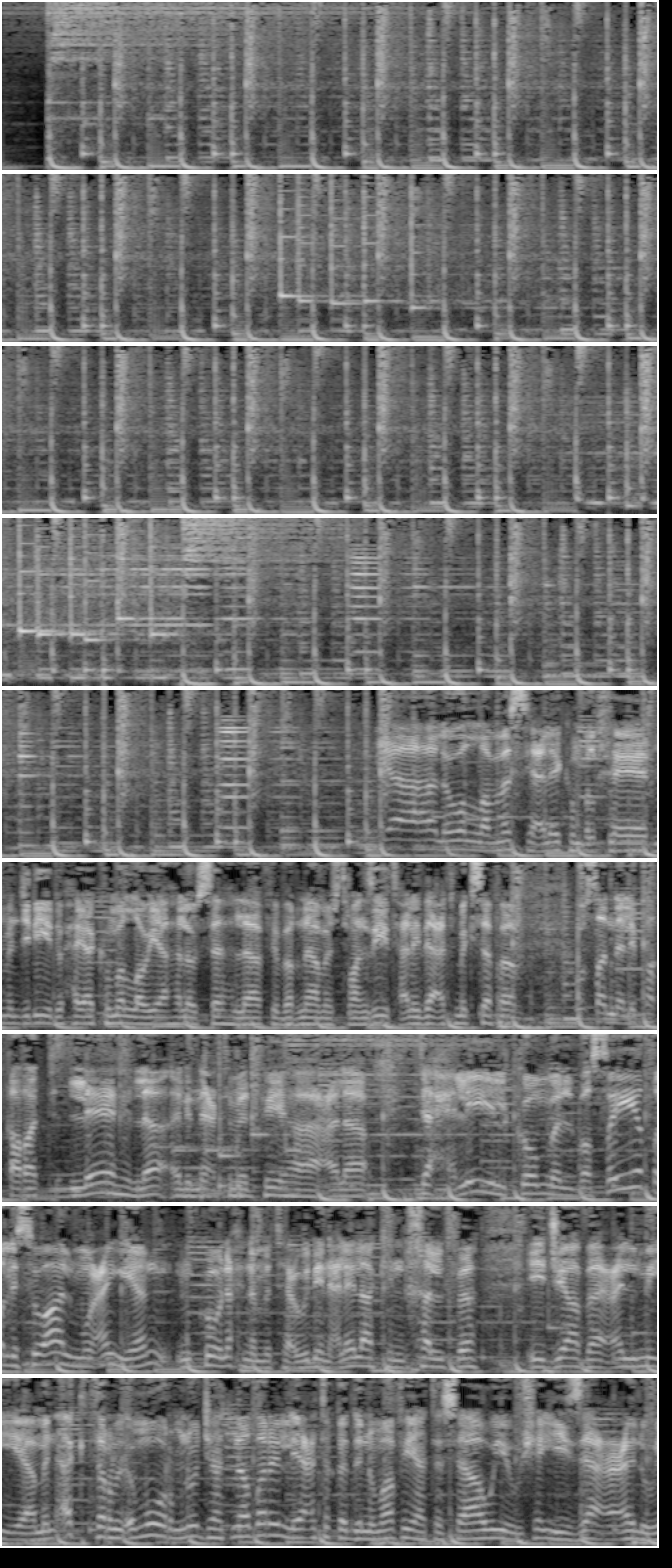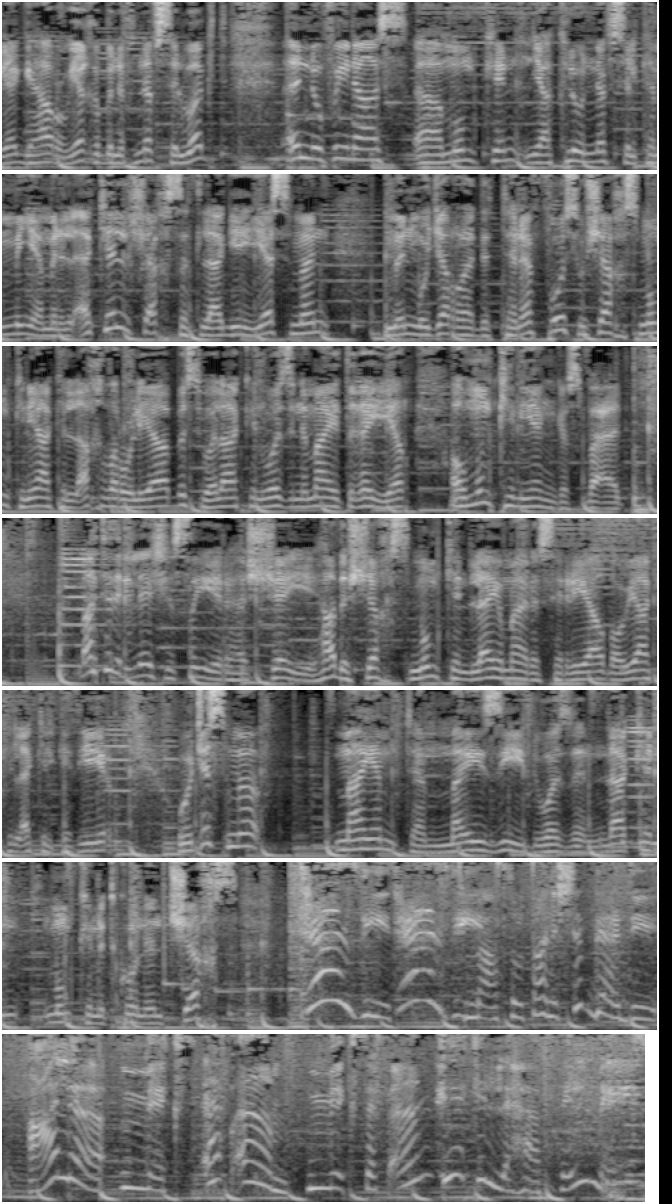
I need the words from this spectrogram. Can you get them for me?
مسي عليكم بالخير من جديد وحياكم الله ويا هلا وسهلا في برنامج ترانزيت على إذاعة مكسفه وصلنا لفقرة ليه لا اللي نعتمد فيها على تحليلكم البسيط لسؤال معين نكون إحنا متعودين عليه لكن خلفه إجابة علمية. من أكثر الأمور من وجهة نظري اللي أعتقد إنه ما فيها تساوي وشيء يزعل ويقهر ويغبن في نفس الوقت إنه في ناس آه، ممكن يأكلون نفس الكمية من الأكل شخص تلاقيه يسمن من مجرد التنفس وشخص ممكن ياكل الأخضر واليابس ولكن وزنه ما يتغير أو ممكن ينقص بعد. ما تدري ليش يصير هالشيء. هذا الشخص ممكن لا يمارس الرياضة وياكل أكل كثير وجسمه ما يمتن ما يزيد وزن. لكن ممكن تكون أنت شخص ترانزيت, ترانزيت مع سلطان الشدادي على Mix FM. Mix FM هي كلها في ال mix.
